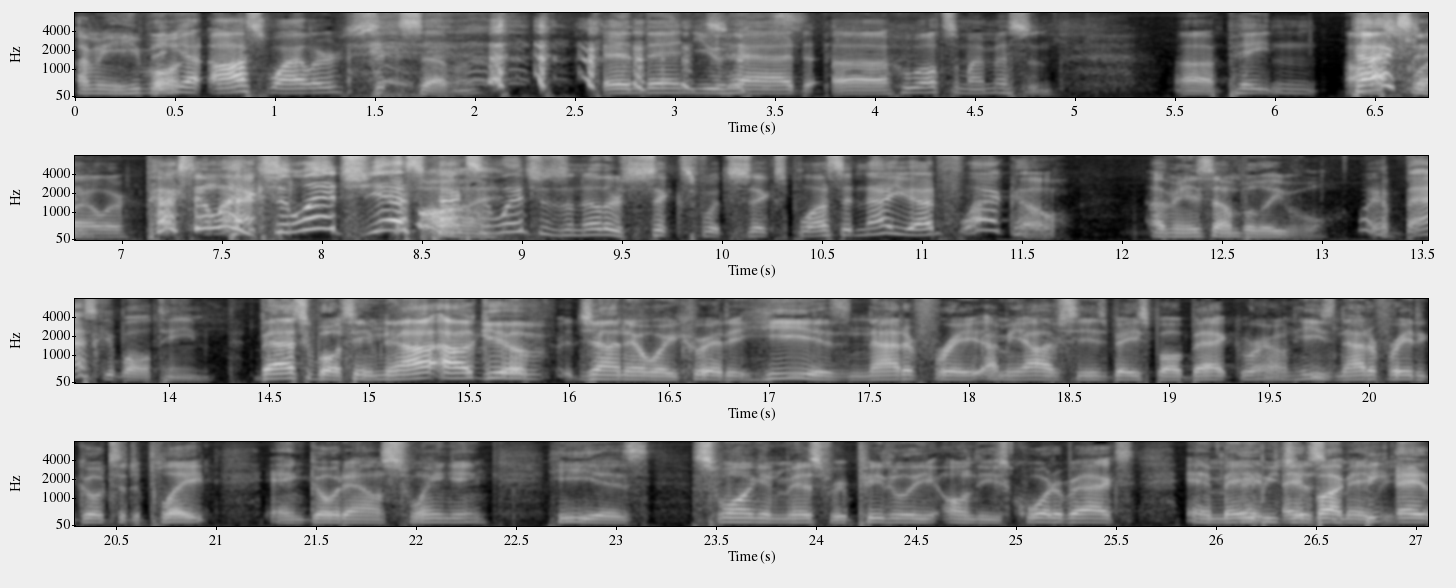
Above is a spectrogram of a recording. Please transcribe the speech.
I mean, he. Then bought, you got Osweiler six seven, and then you had uh, who else am I missing? Uh, Peyton Paxton. Osweiler, Paxton Lynch. Paxton Lynch. Yes, Paxton. Lynch is another six foot six plus, and now you add Flacco, I mean, it's unbelievable. like a basketball team. basketball team. Now, I- I'll give John Elway credit. He is not afraid. I mean, obviously, his baseball background, he's not afraid to go to the plate and go down swinging. He is swung and missed repeatedly on these quarterbacks, and maybe hey, just hey, Buck, maybe. Be, hey,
